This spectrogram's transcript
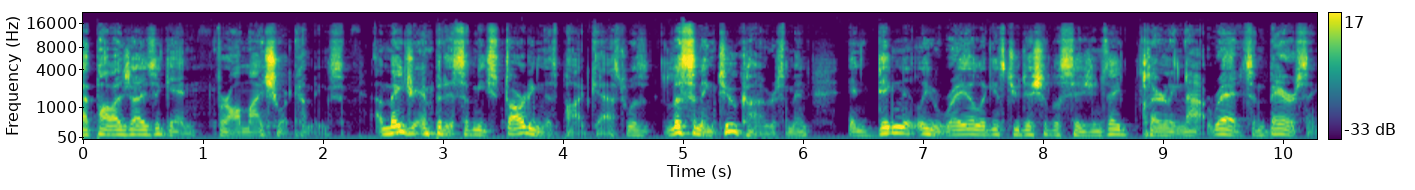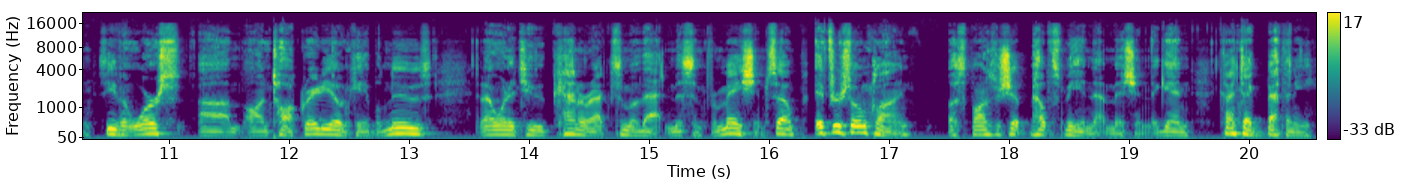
apologize again for all my shortcomings. A major impetus of me starting this podcast was listening to congressmen indignantly rail against judicial decisions they'd clearly not read. It's embarrassing. It's even worse um, on talk radio and cable news, and I wanted to counteract some of that misinformation. So if you're so inclined, a sponsorship helps me in that mission. Again, contact Bethany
